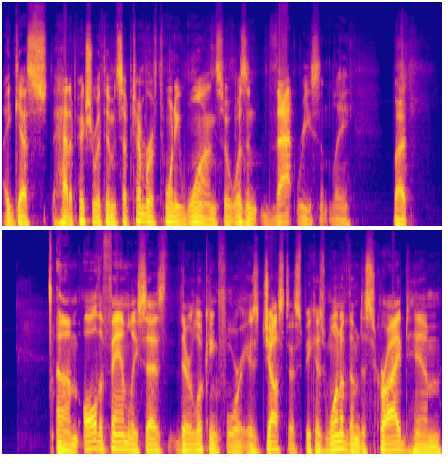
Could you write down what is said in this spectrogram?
I guess, had a picture with him in September of 21. So it wasn't that recently. But um, all the family says they're looking for is justice because one of them described him,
